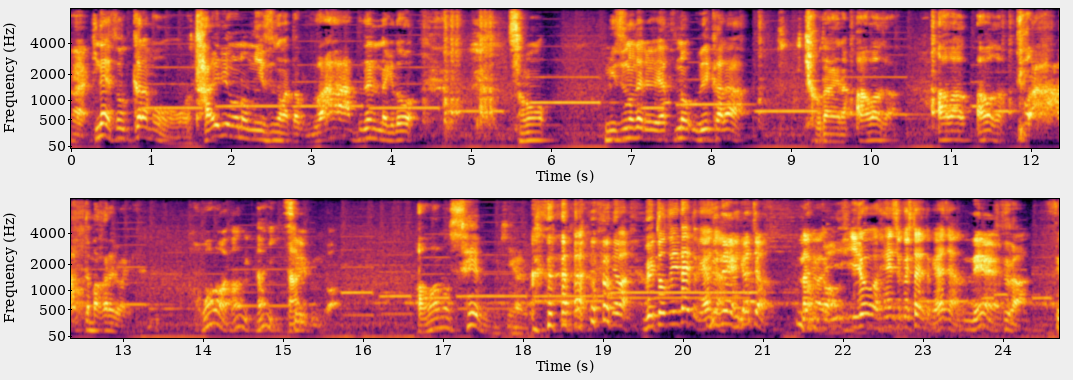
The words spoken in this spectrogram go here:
はい。ね、そっからもう大量の水がまたわーって出るんだけど、その水の出るやつの上から巨大な泡が、泡、泡がブワーって巻かれるわけ。泡は何、何？成分は。泡の成分が気になる。でも、ベトついたりとか嫌じゃん。ねえ、嫌じゃん。ななんんかか、、色が変色したりとか嫌じゃん。ね服が。え、石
